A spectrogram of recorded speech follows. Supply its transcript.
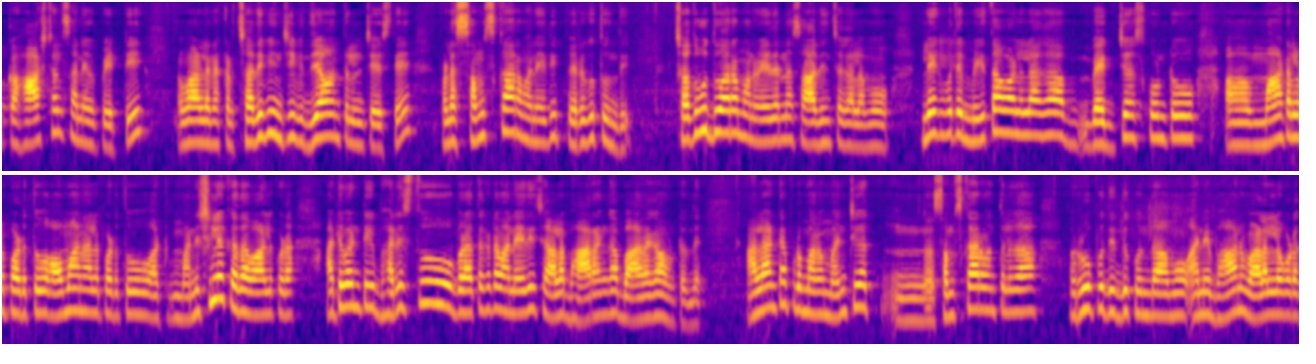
ఒక హాస్టల్స్ అనేవి పెట్టి వాళ్ళని అక్కడ చదివించి విద్యావంతులను చేస్తే వాళ్ళ సంస్కారం అనేది పెరుగుతుంది. చదువు ద్వారా మనం ఏదైనా సాధించగలము. లేకపోతే మిగతా వాళ్ళలాగా బెగ్ చేసుకుంటూ మాటలు పడుతూ అవమానాలు పడుతూ అటు మనుషులే కదా వాళ్ళు కూడా అటువంటి భరిస్తూ బ్రతకడం అనేది చాలా భారంగా బాధగా ఉంటుంది. అలాంటప్పుడు మనం మంచిగా సంస్కారవంతులుగా రూపుదిద్దుకుందాము అనే భావన వాళ్ళల్లో కూడా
